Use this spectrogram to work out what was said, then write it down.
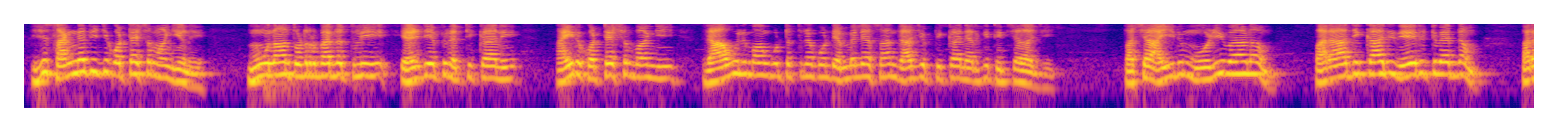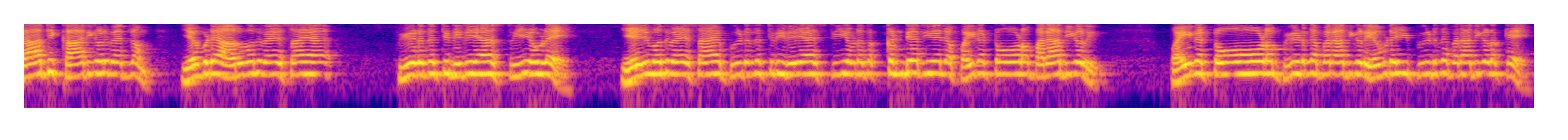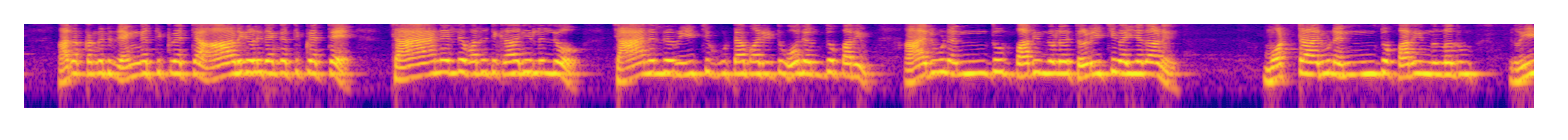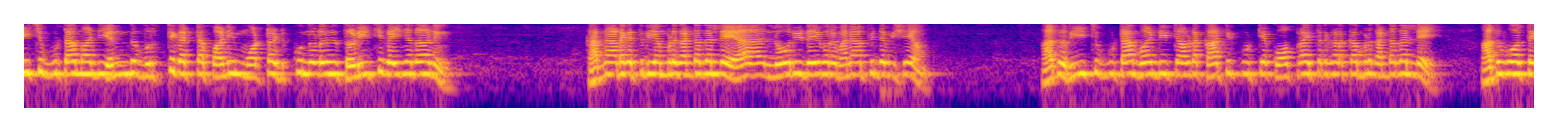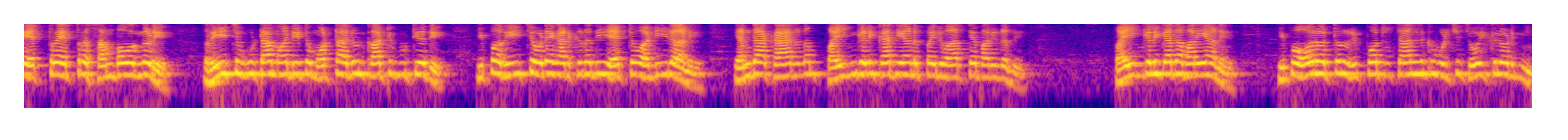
ഇത് സംഗതി കൊട്ടേഷൻ വാങ്ങിയാണ്. മൂന്നാം തുടർ ഭരണത്തിൽ എൽ ഡി എഫിന് എത്തിക്കാൻ അതിന് കൊട്ടേഷൻ വാങ്ങി. രാഹുൽ മാങ്കൂട്ടത്തിനെ കൊണ്ട് എം എൽ എ സ്ഥാനം രാജിവെപ്പിക്കാൻ ഇറങ്ങി തിരിച്ചതാജി. പക്ഷെ അതിന് മൊഴി വേണം. പരാതിക്കാരി നേരിട്ട് വരണം. പരാതിക്കാരികൾ വരണം. എവിടെ അറുപത് വയസ്സായ പീഡനത്തിനിരയായ സ്ത്രീ എവിടെ? എഴുപത് വയസ്സായ പീഡനത്തിനിരയായ സ്ത്രീ എവിടെ? ഇതൊക്കെ ഉണ്ട് അറിയാലോ പതിനെട്ടോളം പരാതികൾ പതിനെട്ടോളം പീഡന പരാതികൾ എവിടെ ഈ പീഡന പരാതികളൊക്കെ? അതൊക്കെ അങ്ങോട്ട് രംഗത്തേക്ക് വെറ്റ. ആളുകൾ രംഗത്തേക്ക് വെറ്റേ. ചാനലിൽ പറഞ്ഞിട്ട് കാര്യമില്ലല്ലോ. ചാനലിൽ റീച്ച് കൂട്ടാൻ വേണ്ടിയിട്ട് ഓരെന്തും പറയും? അരുൺ എന്തും പറയുന്നുള്ളത് തെളിയിച്ചു കഴിഞ്ഞതാണ്. മൊട്ട അരുൺ എന്തും പറയും എന്നുള്ളതും റീച്ച് കൂട്ടാൻ വേണ്ടി എന്ത് വൃത്തികെട്ട പണി മൊട്ട എടുക്കുന്നുള്ളത് തെളിയിച്ചു കഴിഞ്ഞതാണ്. കർണാടകത്തിൽ നമ്മൾ കണ്ടതല്ലേ? ആ ലോറി ഡ്രൈവർ മനാഫിന്റെ വിഷയം. അത് റീച്ച് കൂട്ടാൻ വേണ്ടിയിട്ട് അവിടെ കാട്ടിക്കൂട്ടിയ കോപ്രായത്തരങ്ങളൊക്കെ നമ്മൾ കണ്ടതല്ലേ? അതുപോലത്തെ എത്ര എത്ര സംഭവങ്ങൾ റീച്ച് കൂട്ടാൻ വേണ്ടിയിട്ട് മൊട്ട അരുൺ കാട്ടിക്കൂട്ടിയത്. ഇപ്പോൾ റീച്ച് എവിടെ കിടക്കുന്നത്? ഏറ്റവും അടിയിലാണ്. എന്താ കാരണം? പൈങ്കളി കഥയാണ് ഇപ്പോൾ ഇതിൽ വാർത്ത പറയുന്നത്. പൈങ്കളി കഥ പറയാണ്. ഇപ്പോൾ ഓരോരുത്തരും റിപ്പോർട്ടർ ചാനലിലേക്ക് വിളിച്ച് ചോദിക്കൽ തുടങ്ങി.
